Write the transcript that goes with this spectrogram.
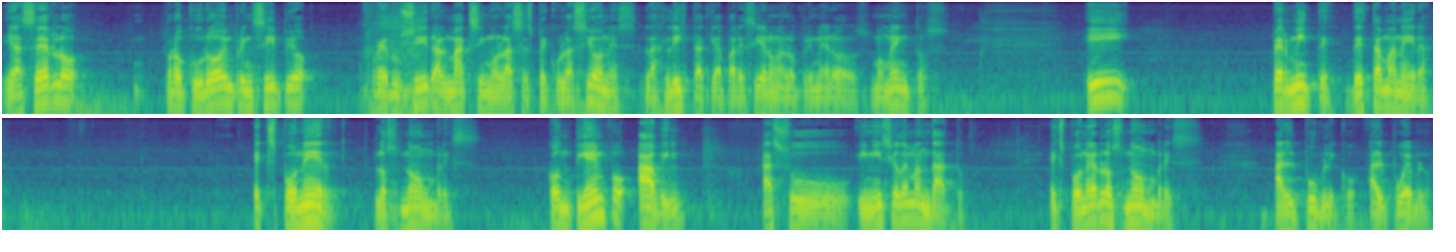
Y hacerlo procuró en principio reducir al máximo las especulaciones, las listas que aparecieron en los primeros momentos y permite de esta manera exponer los nombres con tiempo hábil a su inicio de mandato, exponer los nombres al público, al pueblo.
